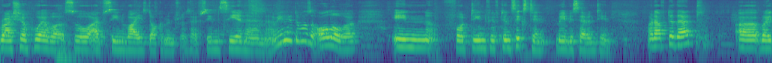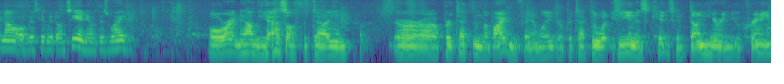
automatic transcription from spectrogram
Russia, whoever. So I've seen Vice documentaries, I've seen CNN. I mean, it was all over in 14, 15, 16, maybe 17. But after that, uh, right now, obviously, we don't see any of this. Why? Well, right now the Azov Battalion are uh, protecting the Biden family. They're protecting what he and his kids have done here in Ukraine.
